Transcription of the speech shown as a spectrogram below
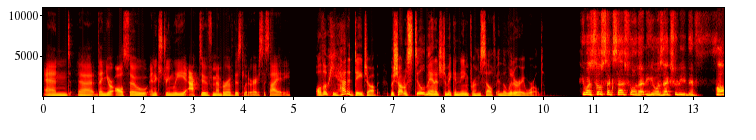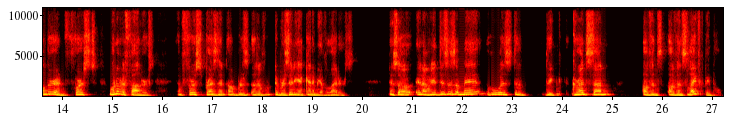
and uh, then you're also an extremely active member of this literary society. Although he had a day job, Machado still managed to make a name for himself in the literary world. He was so successful that he was actually the founder and first, one of the founders and first president of, the Brazilian Academy of Letters. And so, you know, this is a man who was the, the grandson of, of enslaved people,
